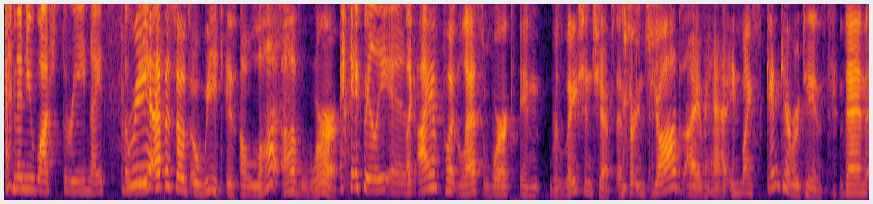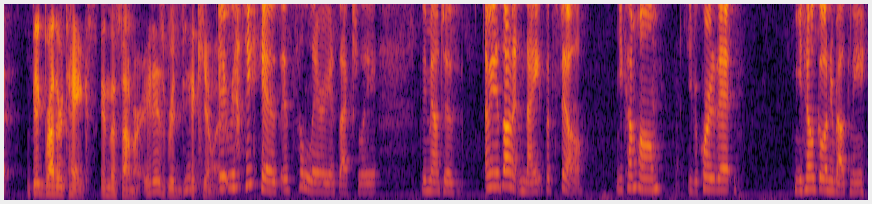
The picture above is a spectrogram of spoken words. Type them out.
And then you watch three nights a Three week. episodes a week is a lot of work. It really is. Like I have put less work in relationships and certain jobs I have had in my skincare routines than Big Brother takes in the summer. It is ridiculous. it really is. It's hilarious, actually. The amount of. I mean, it's on at night, but still, you come home, you've recorded it, you don't go on your balcony,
